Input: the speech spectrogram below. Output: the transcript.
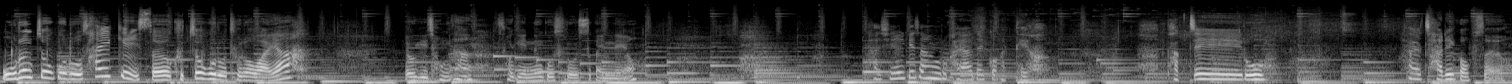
오른쪽으로 사이길이 있어요. 그쪽으로 들어와야 여기 정상석이 있는 곳으로 올 수가 있네요. 다시 헬기장으로 가야 될 것 같아요. 박지로 할 자리가 없어요.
